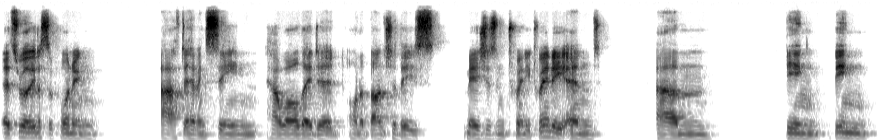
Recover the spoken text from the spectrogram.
it's really disappointing after having seen how well they did on a bunch of these measures in 2020 and um, being being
